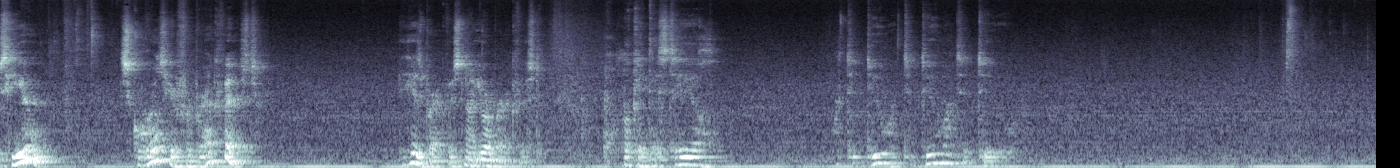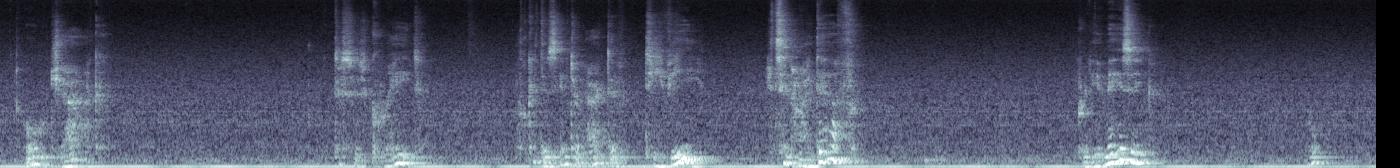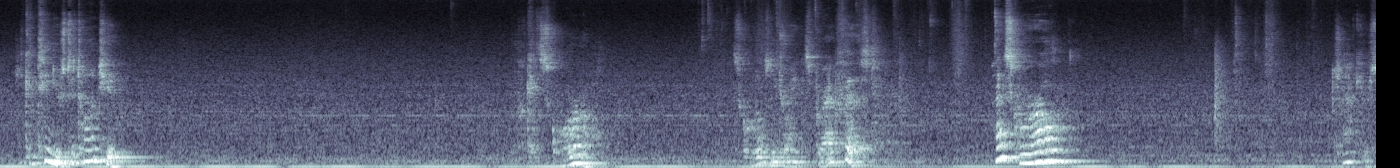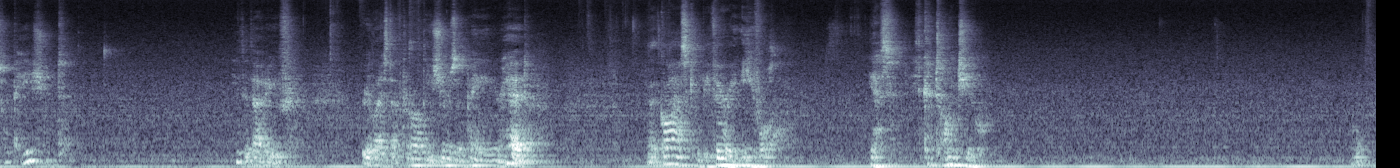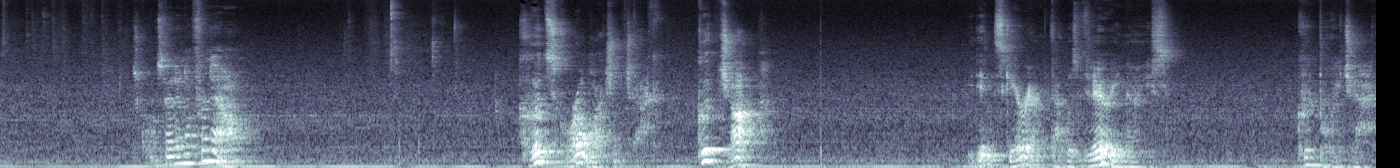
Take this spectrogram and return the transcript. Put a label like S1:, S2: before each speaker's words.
S1: who's here? Squirrel's here for breakfast. His breakfast, not your breakfast. Look at this tail. What to do, what to do, what to do. Oh, Jack. This is great. Look at this interactive TV. It's in high def. Pretty amazing. Oh, he continues to taunt you. Look at Squirrel. Squirrel's enjoying his breakfast. Hi, Squirrel. Jack, you're so patient. Either that or you've realized after all these years of banging your head, that glass can be very evil. Yes, it can taunt you. Squirrel's had enough for now. Good squirrel watching, Jack. Good job. You didn't scare him. That was very nice. Good boy, Jack.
